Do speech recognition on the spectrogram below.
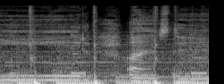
heed. I still.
